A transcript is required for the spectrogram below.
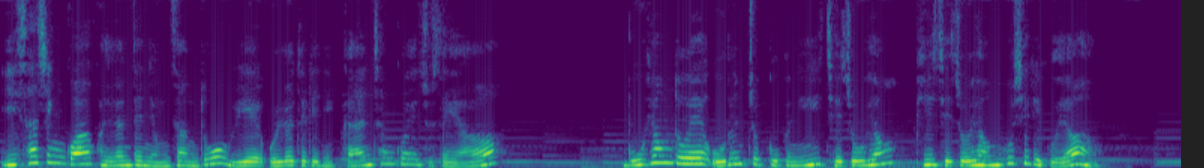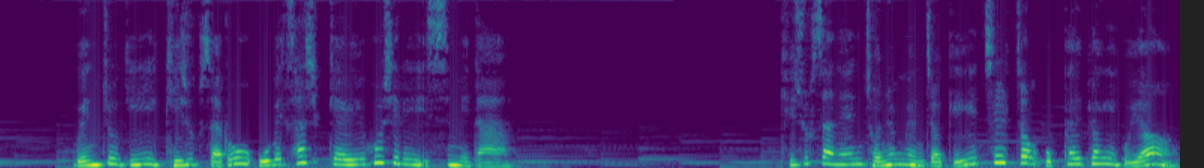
이 사진과 관련된 영상도 위에 올려드리니까 참고해주세요. 모형도의 오른쪽 부분이 제조형, 비제조형 호실이고요. 왼쪽이 기숙사로 540개의 호실이 있습니다. 기숙사는 전용 면적이 7.58평이고요.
